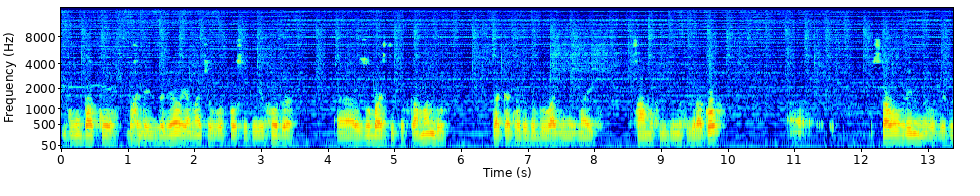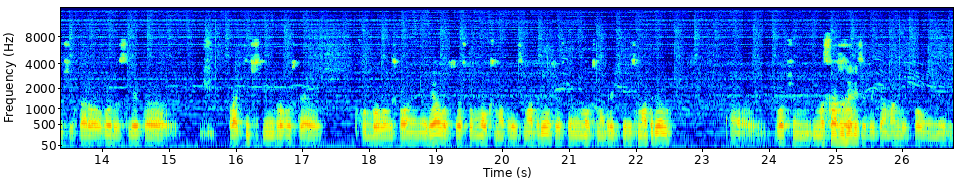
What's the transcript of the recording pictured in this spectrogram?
глубоко болеть за Реал я начал вот после перехода э, Зубастика в команду, так как вот это был один из моих самых любимых игроков. Э, с того времени, вот 2002 года, с лета практически не пропускаю футбола в исполнении Реала. Все, что мог смотреть, смотрел. Все, что не мог смотреть, пересмотрел. А, в общем, наслаждаюсь этой командой в полной мере.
